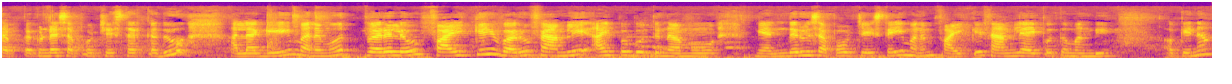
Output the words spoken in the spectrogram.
తప్పకుండా సపోర్ట్ చేస్తారు కదూ. అలాగే మనము త్వరలో ఫైవ్ కే వరు ఫ్యామిలీ అయిపోబోతున్నాము. మీ అందరూ సపోర్ట్ చేస్తే మనం ఫైవ్ కే ఫ్యామిలీ అయిపోతామండి. ఓకేనా?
